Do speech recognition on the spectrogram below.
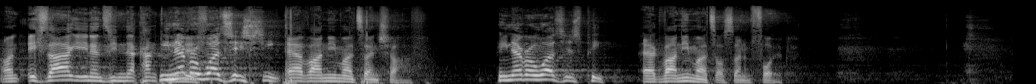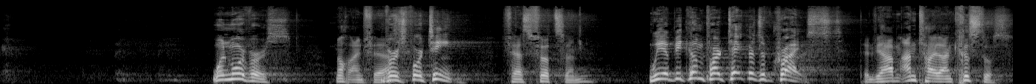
Und ich sage ihnen, sie erkannten He ihn never nicht. was his sheep. Er war niemals sein Schaf. He never was his people. Er war niemals aus seinem Volk. One more verse. Noch ein Vers. Verse 14. Vers 14. We have become partakers of Christ Denn wir haben Anteile an Christus,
